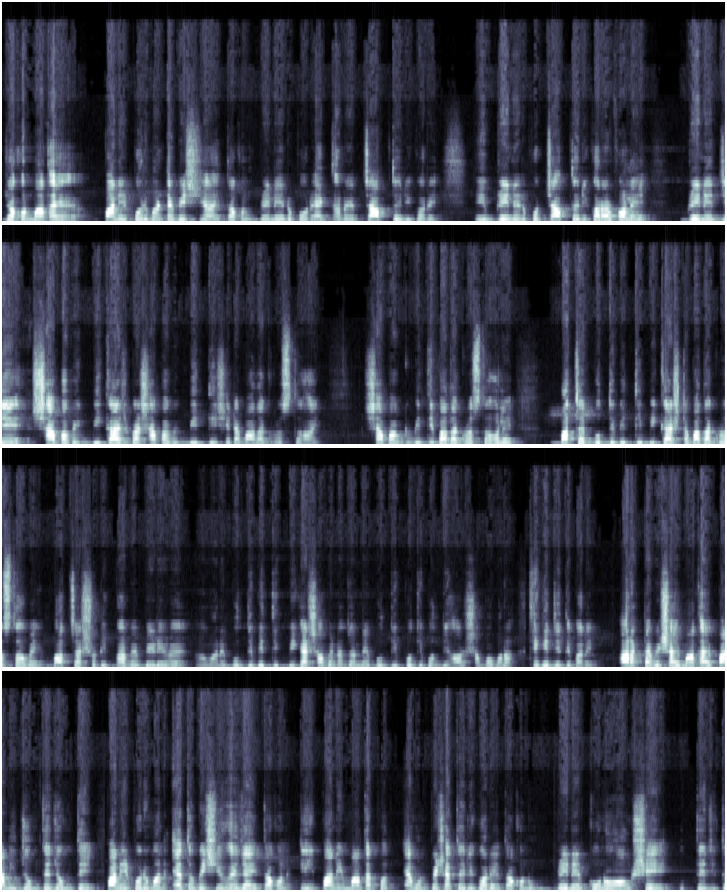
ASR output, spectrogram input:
যখন মাথায় পানির পরিমাণটা বেশি হয়, তখন ব্রেনের উপর এক ধরনের চাপ তৈরি করে। এই ব্রেনের উপর চাপ তৈরি করার ফলে ব্রেনের যে স্বাভাবিক বিকাশ বা স্বাভাবিক বৃদ্ধি, সেটা বাধাগ্রস্ত হয়। স্বাভাবিক বৃদ্ধি বাধাগ্রস্ত হলে বাচ্চার বুদ্ধিবৃত্তিক বিকাশটা বাধাগ্রস্ত হবে বাচ্চার সঠিকভাবে বেড়ে মানে বুদ্ধিবৃত্তিক বিকাশ হবে না জন্য বুদ্ধি প্রতিবন্ধী হওয়ার সম্ভাবনা থেকে যেতে পারে। আরেকটা বিষয়, মাথায় পানি জমতে জমতে পানির পরিমাণ এত বেশি হয়ে যায়, তখন এই পানি মাথার পর এমন পেশা তৈরি করে, তখন ব্রেনের কোনো অংশে উত্তেজিত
